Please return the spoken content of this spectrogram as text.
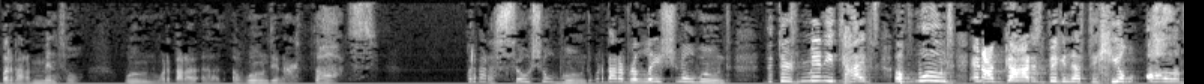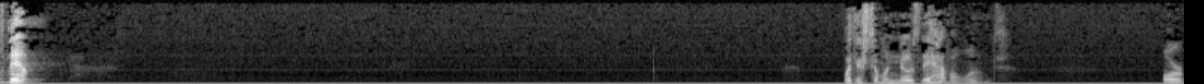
What about a mental wound? What about a, a, a wound in our thoughts? What about a social wound? What about a relational wound? There's many types of wounds, and our God is big enough to heal all of them. Whether someone knows they have a wound, or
